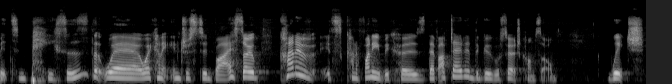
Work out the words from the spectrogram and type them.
bits and pieces that we're we're kind of interested by. So kind of it's kind of funny because they've updated the Google Search Console, which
